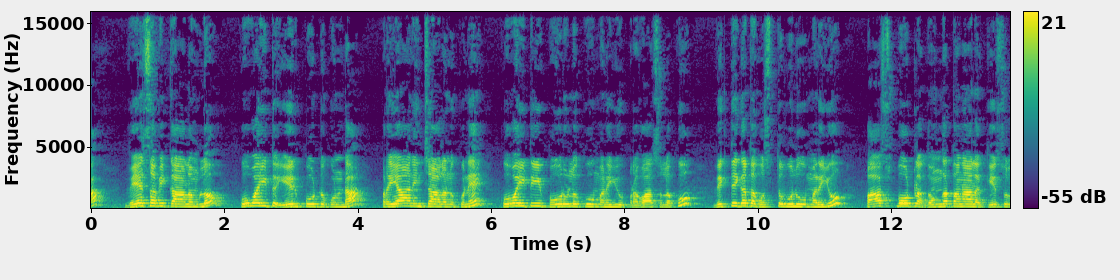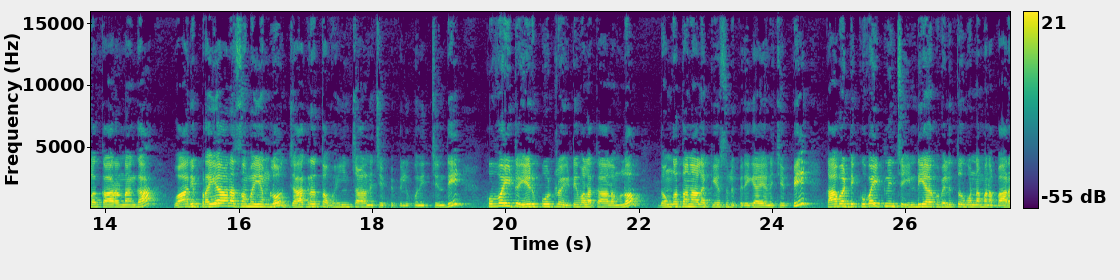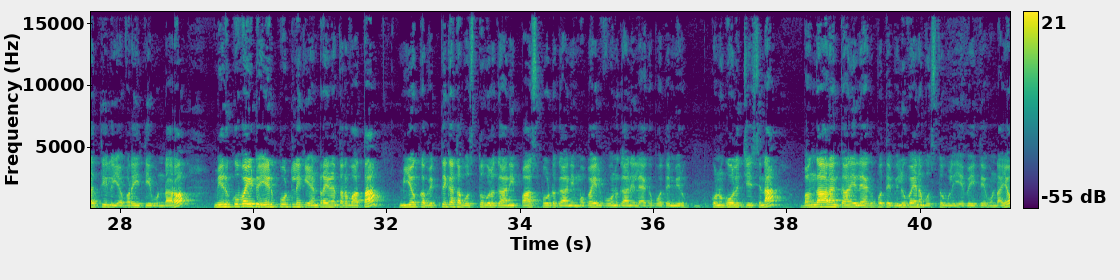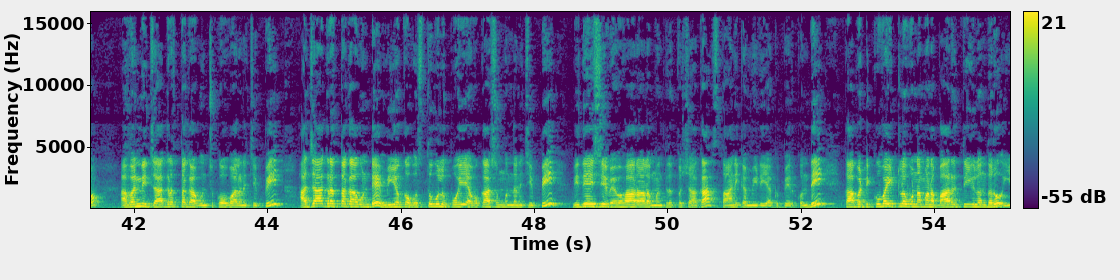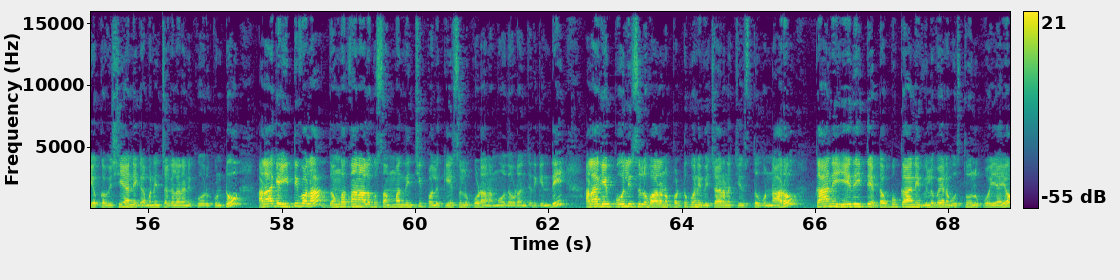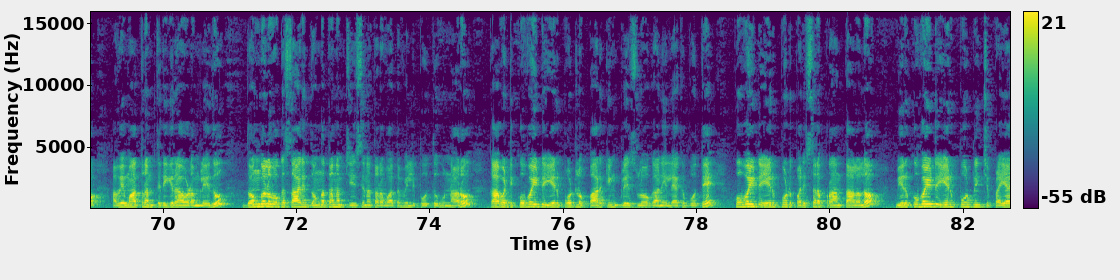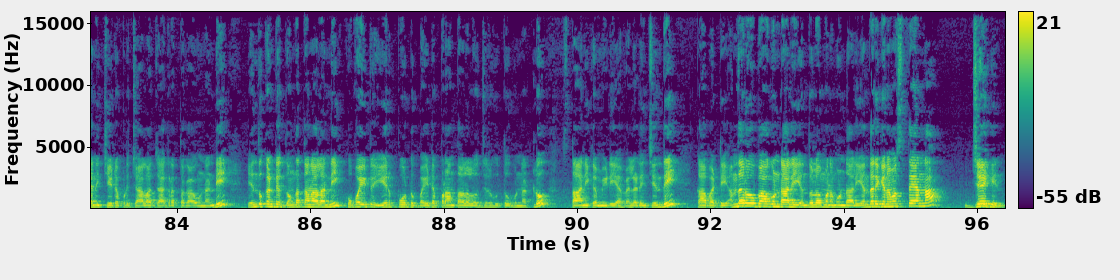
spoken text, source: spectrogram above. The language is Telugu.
వేసవి కాలంలో కువైట్ ఎయిర్పోర్టు గుండా ప్రయాణించాలనుకునే కువైటీ పౌరులకు మరియు ప్రవాసులకు వ్యక్తిగత వస్తువులు మరియు పాస్పోర్ట్ల దొంగతనాల కేసుల కారణంగా వారి ప్రయాణ సమయంలో జాగ్రత్త వహించాలని చెప్పి పిలుపునిచ్చింది. కువైట్ ఎయిర్పోర్ట్లో ఇటీవల కాలంలో దొంగతనాల కేసులు పెరిగాయని చెప్పి కాబట్టి కువైట్ నుంచి ఇండియాకు వెళుతూ ఉన్న మన భారతీయులు ఎవరైతే ఉండారో మీరు కువైట్ ఎయిర్పోర్ట్లోకి ఎంటర్ అయిన తర్వాత మీ యొక్క వ్యక్తిగత వస్తువులు కానీ పాస్పోర్ట్ కానీ మొబైల్ ఫోన్ కానీ లేకపోతే మీరు కొనుగోలు చేసిన బంగారం కానీ లేకపోతే విలువైన వస్తువులు ఏవైతే ఉన్నాయో అవన్నీ జాగ్రత్తగా ఉంచుకోవాలని చెప్పి అజాగ్రత్తగా ఉంటే మీ యొక్క వస్తువులు పోయే అవకాశం ఉందని చెప్పి విదేశీ వ్యవహారాల మంత్రిత్వ శాఖ స్థానిక మీడియాకు పేర్కొంది. కాబట్టి కువైట్లో ఉన్న మన భారతీయులందరూ ఈ యొక్క విషయాన్ని గమనించగలరని కోరుకుంటూ అలాగే ఇటీవల దొంగతనాలకు సంబంధించి పలు కేసులు కూడా నమోదవడం జరిగింది. అలాగే పోలీసులు వాళ్ళను పట్టుకొని విచారణ చేస్తూ ఉన్నారు. కానీ ఏదైతే డబ్బు కానీ విలువైన వస్తువులు పోయాయో అవి మాత్రం తిరిగి రావడం లేదు. దొంగలు ఒకసారి దొంగతనం చేసిన తర్వాత వెళ్ళిపోతూ ఉన్నారు. కాబట్టి కువైట్ ఎయిర్పోర్ట్లో పార్కింగ్ ప్లేస్లో కానీ లేకపోతే కువైట్ ఎయిర్పోర్ట్ పరిసర ప్రాంతాలలో మీరు కువైట్ ఎయిర్పోర్ట్ నుంచి ప్రయాణించేటప్పుడు చాలా జాగ్రత్తగా ఉండండి. ఎందుకంటే దొంగతనాలన్నీ కువైట్ ఎయిర్పోర్ట్ బయట ప్రాంతాలలో జరుగుతూ ఉన్నట్లు స్థానిక మీడియా వెల్లడించింది. కాబట్టి అందరూ బాగుండాలి అందులో మనం ఉండాలి. అందరికీ నమస్తే అన్న. జై హింద్.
